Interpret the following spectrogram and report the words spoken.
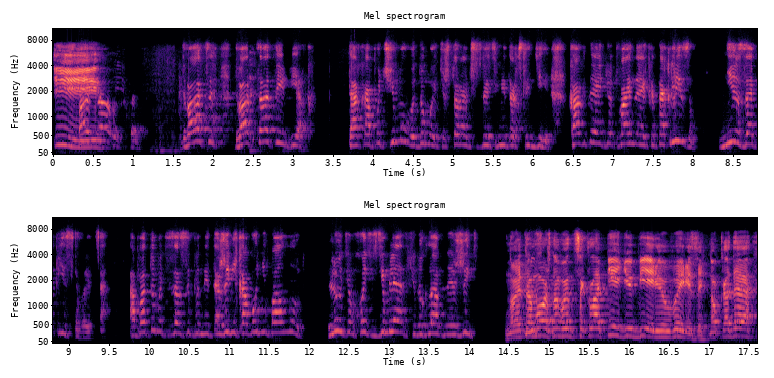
И? Пожалуйста. 20, 20 век. Так а почему вы думаете, что раньше за этим не так следили? Когда идет война и катаклизм, не записывается. А потом эти засыпанные этажи никого не волнуют. Людям хоть в землянке, но главное жить. Но это ну, можно в энциклопедию Берию вырезать. Но когда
